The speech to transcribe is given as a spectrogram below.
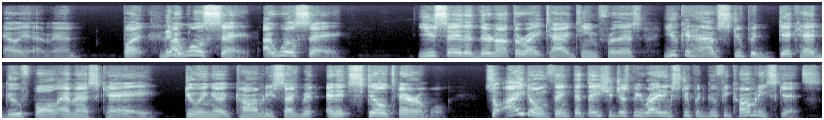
Hell yeah, man. But I will say, I will say, you say that they're not the right tag team for this. You can have stupid dickhead goofball MSK doing a comedy segment and it's still terrible. So I don't think that they should just be writing stupid goofy comedy skits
